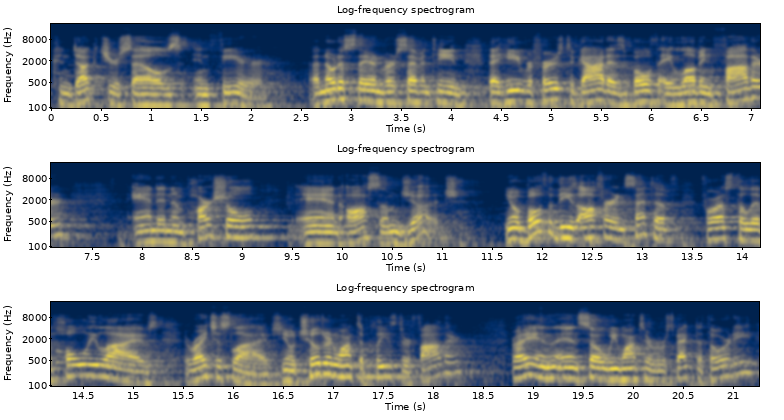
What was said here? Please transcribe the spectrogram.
conduct yourselves in fear. Uh, notice there in verse 17 that he refers to God as both a loving father and an impartial and awesome judge. You know, both of these offer incentive for us to live holy lives, righteous lives. You know, children want to please their father, right? And, and so we want to respect authority.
